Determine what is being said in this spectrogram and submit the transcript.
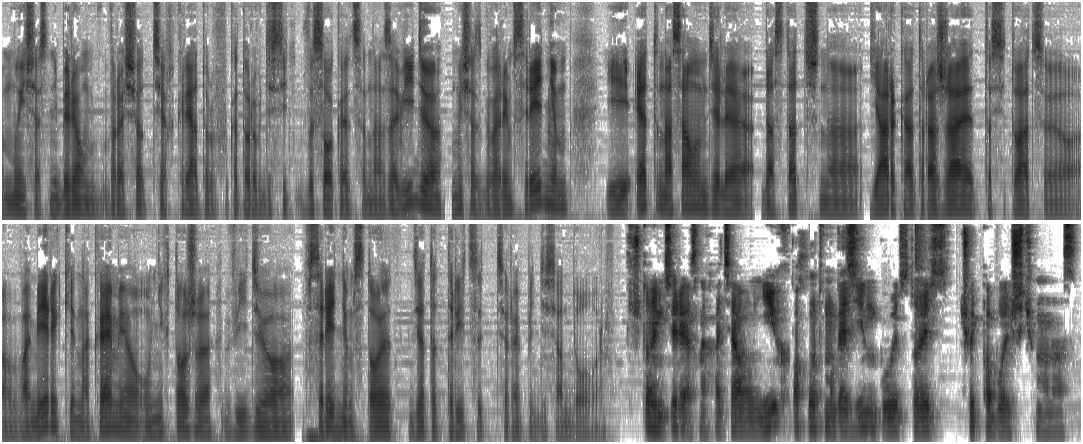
Мы сейчас не берем в расчет тех креаторов, у которых действительно высокая цена за видео. Мы сейчас говорим в среднем, и это на самом деле достаточно ярко отражает ситуацию в Америке, на Cameo. У них тоже видео в среднем стоит где-то 30-50 долларов. Что интересно, хотя у них поход в магазин будет стоить чуть побольше, чем у нас.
